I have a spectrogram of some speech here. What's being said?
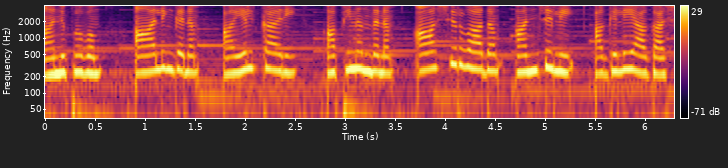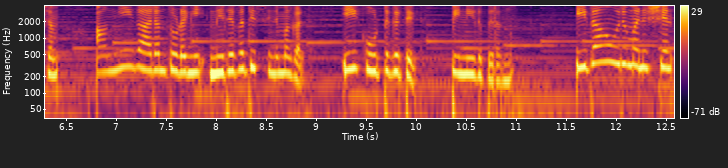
അനുഭവം ആലിംഗനം അയൽക്കാരി അഭിനന്ദനം ആശീർവാദം അഞ്ജലി അകലെ ആകാശം അംഗീകാരം തുടങ്ങി നിരവധി സിനിമകൾ ഈ കൂട്ടുകെട്ടിൽ പിന്നീട് പിറന്നു. ഇതാ ഒരു മനുഷ്യൻ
